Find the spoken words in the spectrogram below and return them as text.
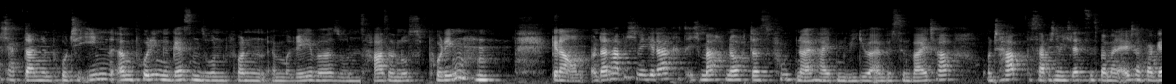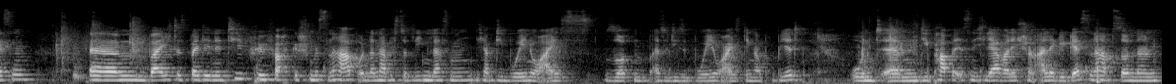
Ich habe dann einen Proteinpudding ähm, gegessen, so ein von ähm, Rewe, so ein Haselnusspudding. genau, und dann habe ich mir gedacht, ich mache noch das Food-Neuheiten-Video ein bisschen weiter und habe, das habe ich nämlich letztens bei meinen Eltern vergessen, ähm, weil ich das bei denen in Tiefkühlfach geschmissen habe und dann habe ich es dort liegen lassen. Ich habe die Bueno-Eis-Sorten, also diese Bueno-Eis-Dinger probiert und ähm, die Pappe ist nicht leer, weil ich schon alle gegessen habe, sondern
